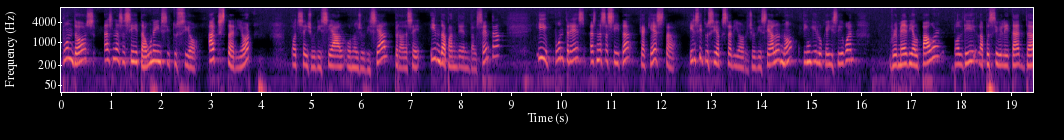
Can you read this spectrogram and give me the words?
Punt 2, es necessita una institució exterior, pot ser judicial o no judicial, però ha de ser independent del centre, i punt 3, es necessita que aquesta institució exterior, judicial o no, tingui el que ells diuen remedial power, vol dir la possibilitat de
